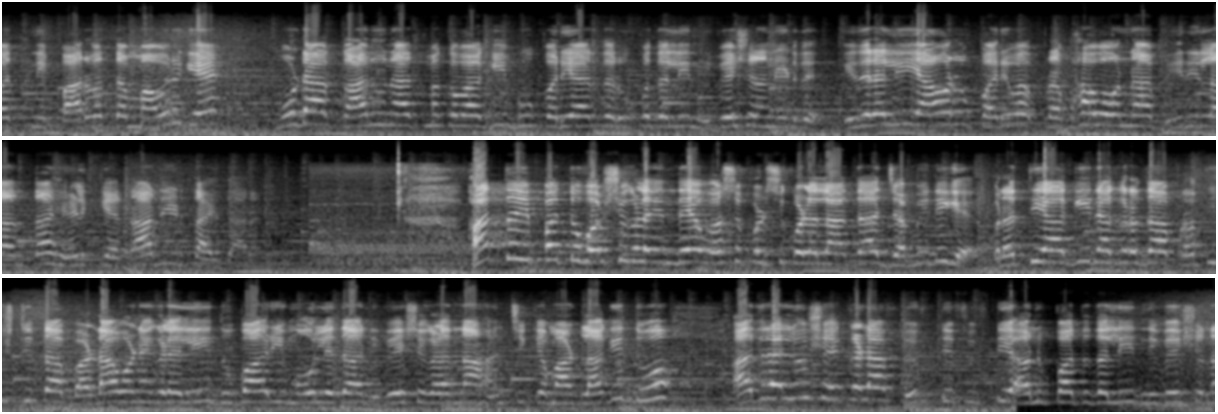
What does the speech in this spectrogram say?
ಪತ್ನಿ ಪಾರ್ವತಮ್ಮ ಅವರಿಗೆ ಮುಡಾ ಕಾನೂನಾತ್ಮಕವಾಗಿ ಭೂ ಪರಿಹಾರದ ರೂಪದಲ್ಲಿ ನಿವೇಶನ ನೀಡಿದೆ. ಇದರಲ್ಲಿ ಯಾರು ಪರಿವ, ಪ್ರಭಾವವನ್ನ ಬೀರಿಲ್ಲ ಅಂತ ಹೇಳಿಕೆಯನ್ನ ನೀಡ್ತಾ ಇದ್ದಾರೆ. ಹತ್ತು ಇಪ್ಪತ್ತು ವರ್ಷಗಳ ಹಿಂದೆ ವಶಪಡಿಸಿಕೊಳ್ಳಲಾದ ಜಮೀನಿಗೆ ಪ್ರತಿಯಾಗಿ ನಗರದ ಪ್ರತಿಷ್ಠಿತ ಬಡಾವಣೆಗಳಲ್ಲಿ ದುಬಾರಿ ಮೌಲ್ಯದ ನಿವೇಶಗಳನ್ನು ಹಂಚಿಕೆ ಮಾಡಲಾಗಿದ್ದು, ಅದರಲ್ಲೂ ಶೇಕಡ ಫಿಫ್ಟಿ ಫಿಫ್ಟಿ ಅನುಪಾತದಲ್ಲಿ ನಿವೇಶನ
